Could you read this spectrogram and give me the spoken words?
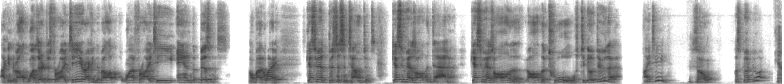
i can develop ones that are just for it or i can develop one for it and the business oh by the way Guess who has business intelligence? Guess who has all the data? Guess who has all the all the tools to go do that? IT. Mm-hmm. So let's go do it. Yeah.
